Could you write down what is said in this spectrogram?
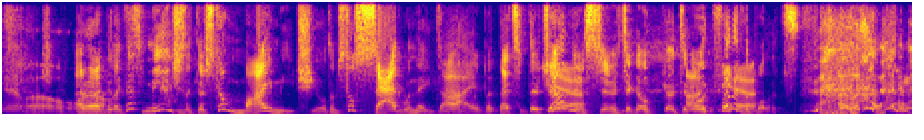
Yeah. Oh, And then I'd be like, "That's mean." She's like, "They're still my meat shield. I'm still sad when they die, but that's what their job Yeah. is to, to go, go to go Uh, in front of the bullets." I like. And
